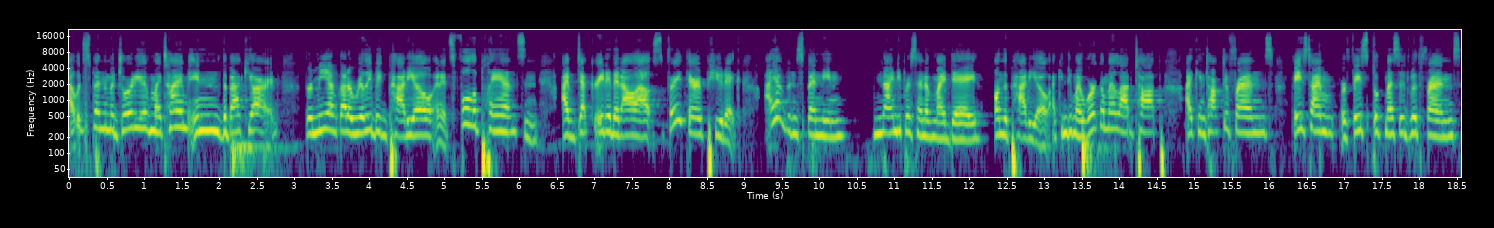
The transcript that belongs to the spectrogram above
I would spend the majority of my time in the backyard. For me, I've got a really big patio and it's full of plants and I've decorated it all out. It's very therapeutic. I have been spending 90% of my day on the patio. I can do my work on my laptop. I can talk to friends, FaceTime or Facebook message with friends.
